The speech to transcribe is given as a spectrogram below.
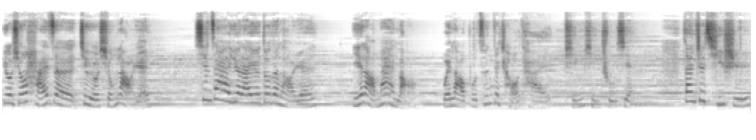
有熊孩子就有熊老人，现在越来越多的老人倚老卖老、为老不尊的丑态频频出现，但这其实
